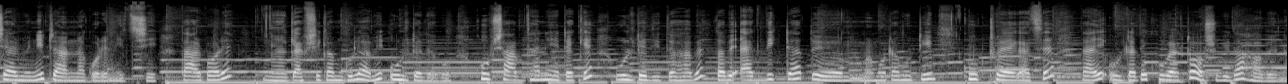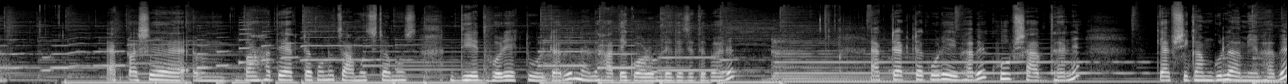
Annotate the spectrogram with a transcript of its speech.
চার মিনিট রান্না করে নিচ্ছি। তারপরে ক্যাপসিকামগুলো আমি উল্টে দেবো। খুব সাবধানে এটাকে উল্টে দিতে হবে। তবে একদিকটা মোটামুটি কুকড হয়ে গেছে, তাই উল্টাতে খুব একটা অসুবিধা হবে না। এক পাশে বাঁ হাতে একটা কোনো চামচ টামচ দিয়ে ধরে একটু উল্টাবেন নাহলে হাতে গরম লেগে যেতে পারে। একটা একটা করে এইভাবে খুব সাবধানে ক্যাপসিকামগুলো আমি এভাবে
